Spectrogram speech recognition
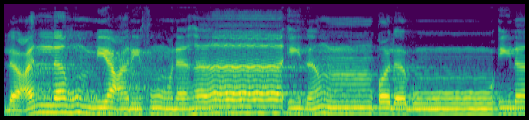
لعلهم يعرفونها إذا انقلبوا إلى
